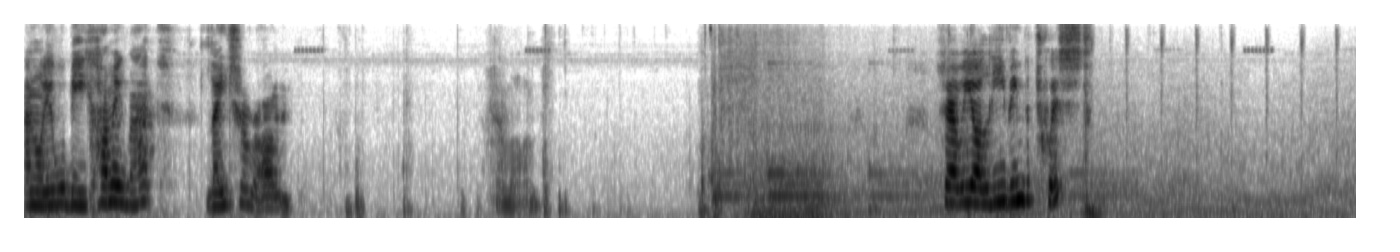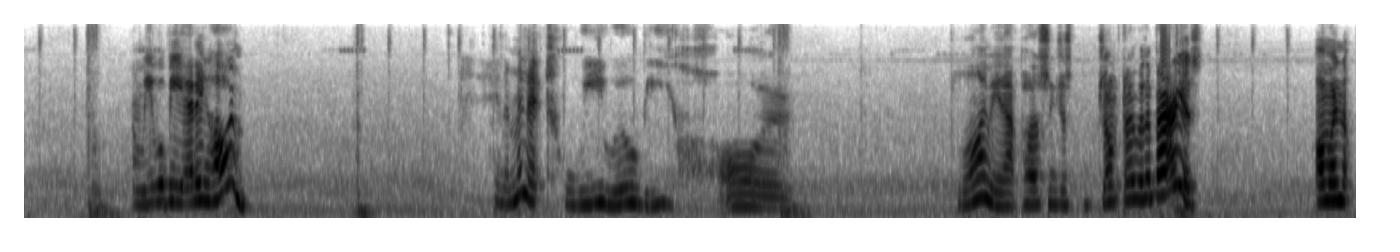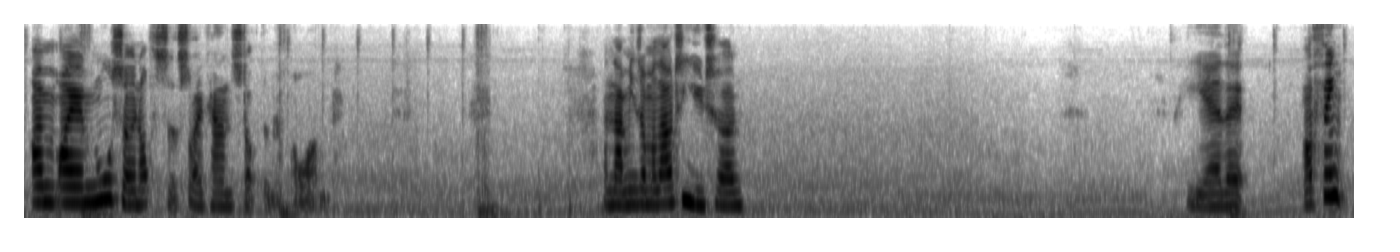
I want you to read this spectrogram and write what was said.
And we will be coming back later on. Come on. So we are leaving the twist. And we will be heading home. In a minute, we will be home. Blimey, that person just jumped over the barriers. I mean, I'm I am also an officer, so I can stop them if I want. And that means I'm allowed to U-turn. Yeah, they. I think.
